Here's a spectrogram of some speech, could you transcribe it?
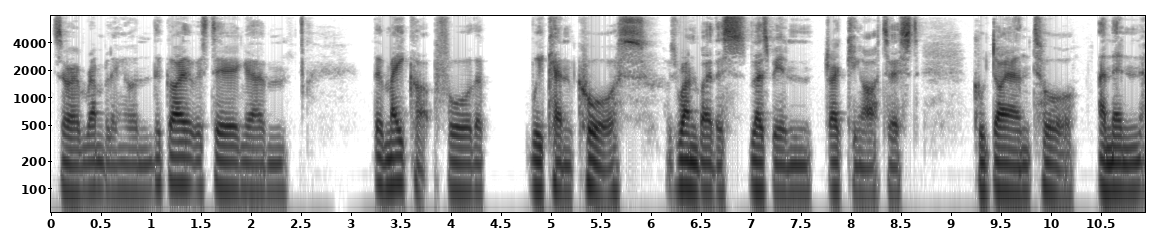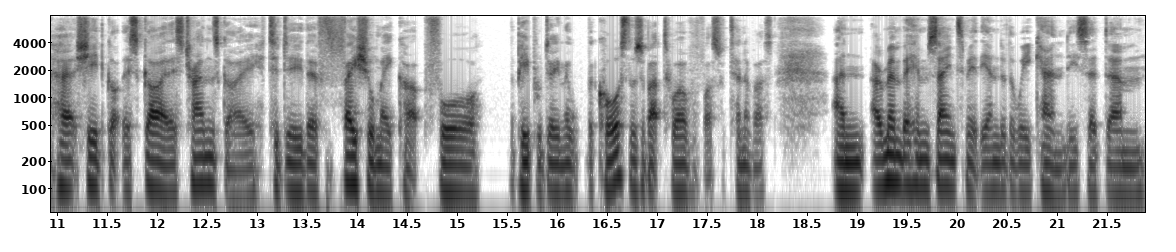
sorry I'm rambling on the guy that was doing um, the makeup for the weekend course was run by this lesbian drag king artist called Diane Torr and then her, she'd got this guy this trans guy to do the facial makeup for the people doing the, the course. There was about 12 of us or 10 of us. And I remember him saying to me at the end of the weekend, he said, um,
